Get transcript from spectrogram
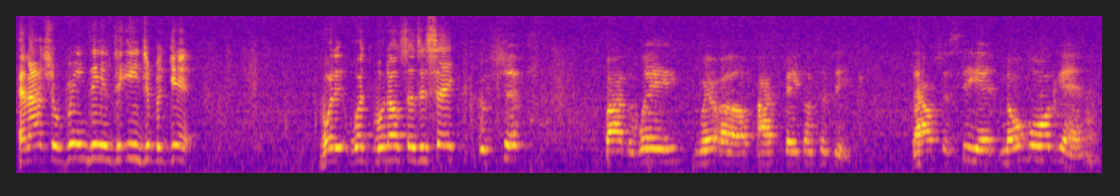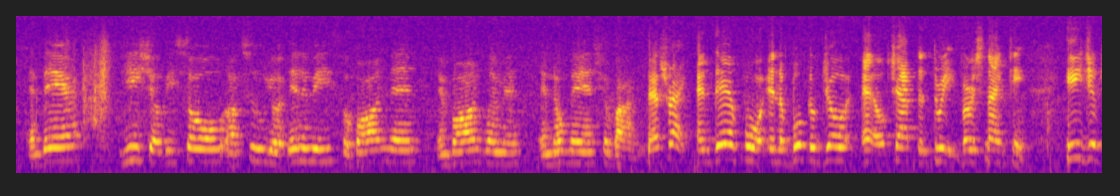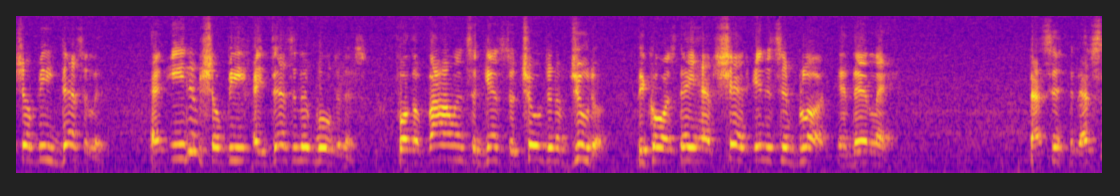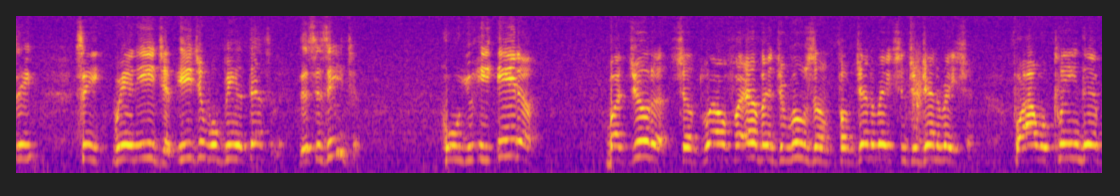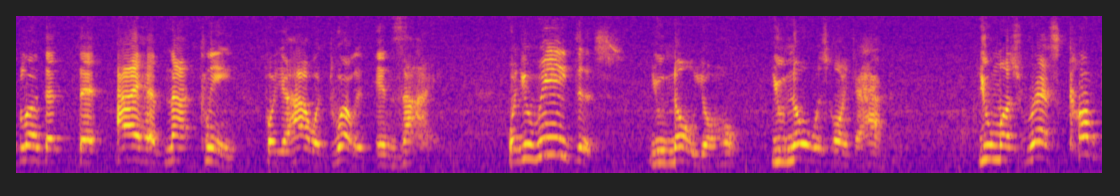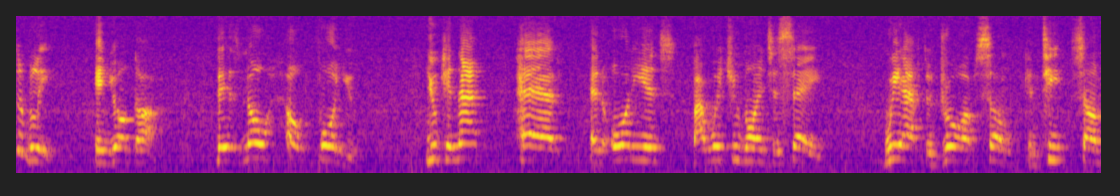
And I shall bring thee into Egypt again. What, it, what, what else does it say? ships by the way whereof I spake unto thee. Thou shalt see it no more again, and there ye shall be sold unto your enemies for bondmen and bondwomen, and no man shall buy you. That's right. And therefore, in the book of Joel, uh, chapter 3, verse 19, Egypt shall be desolate, and Edom shall be a desolate wilderness for the violence against the children of Judah, because they have shed innocent blood in their land. That's it. That's see. See, we're in Egypt. Egypt will be a desolate. This is Egypt. Who you eat Edom. But Judah shall dwell forever in Jerusalem from generation to generation. For I will clean their blood that, that I have not cleaned. For Yahweh dwelleth in Zion. When you read this, you know your hope. You know what's going to happen. You must rest comfortably in your God. There's no help for you. You cannot have an audience by which you're going to say, we have to draw up some some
